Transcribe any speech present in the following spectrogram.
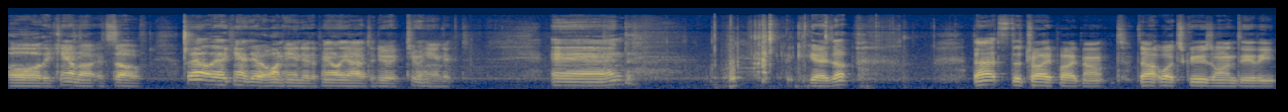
Or the camera itself. Apparently I can't do it one-handed, apparently I have to do it two-handed. And, you guys up. That's the tripod mount. That what screws onto the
